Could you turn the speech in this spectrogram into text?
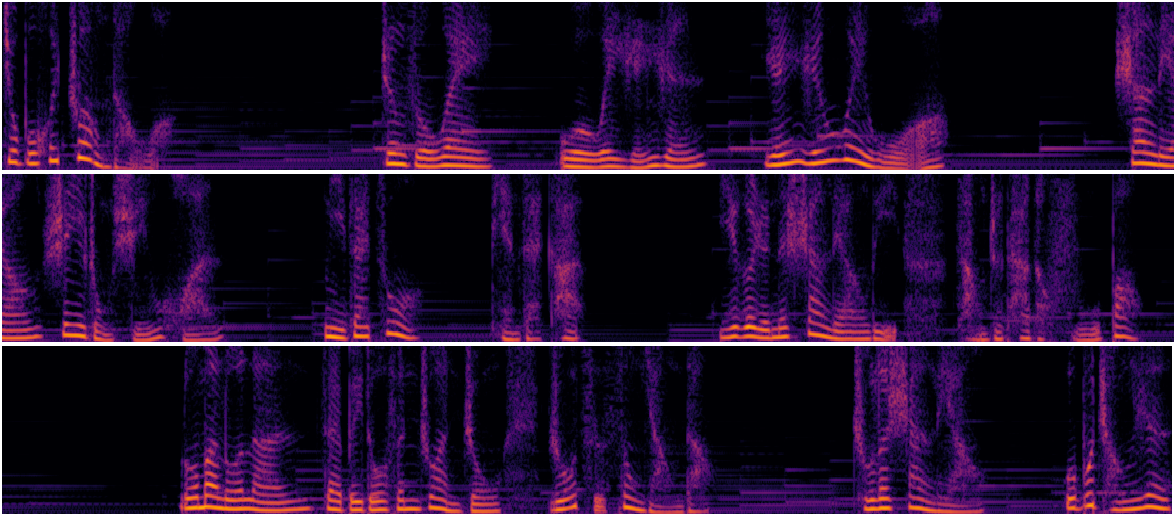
就不会撞到我。正所谓，我为人人，人人为我。善良是一种循环，你在做，天在看。一个人的善良里，藏着他的福报。罗曼·罗兰在贝多芬传中如此颂扬道：“除了善良，我不承认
